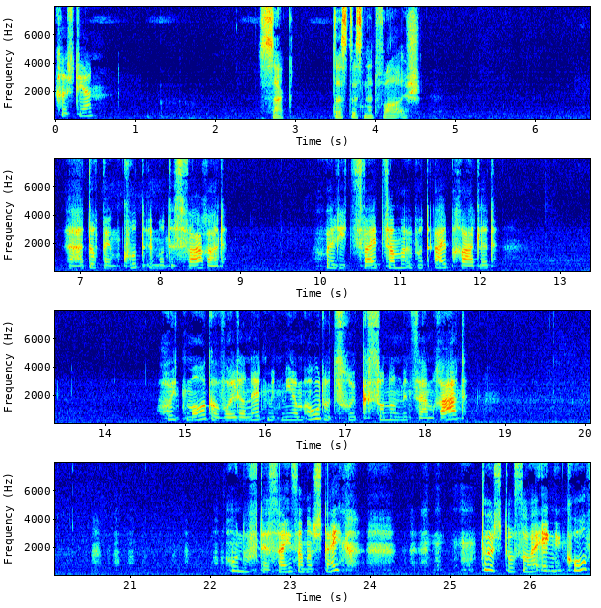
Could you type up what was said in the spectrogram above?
Christian? Sag, dass das nicht wahr ist. Er hat doch beim Kurt immer das Fahrrad. Weil die zwei zusammen über die Alp radlet. Heute Morgen wollte er nicht mit mir im Auto zurück, sondern mit seinem Rad. Und auf der Seiserner Steig, ist doch so eine enge Kurve.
